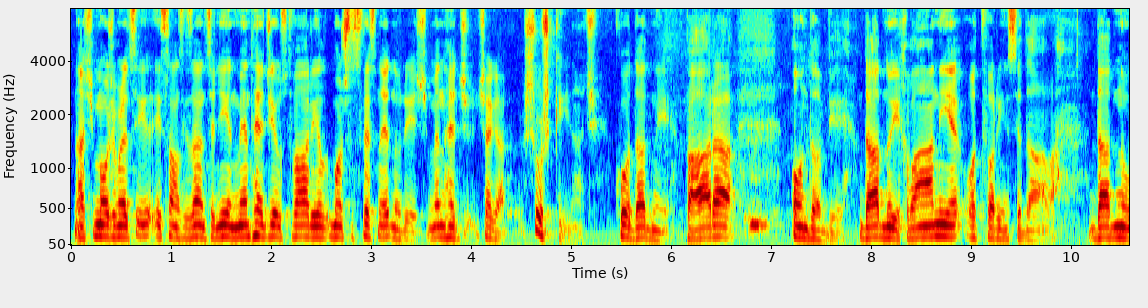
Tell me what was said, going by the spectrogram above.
znači možemo reći islamska zajednica, njen menheđ je u stvari, jel, može se svesti na jednu riječ, menheđ, čega, šuški, znači, ko dadne para, on dobije. Dadnu ih vanije, otvori se dava. Dadnu,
